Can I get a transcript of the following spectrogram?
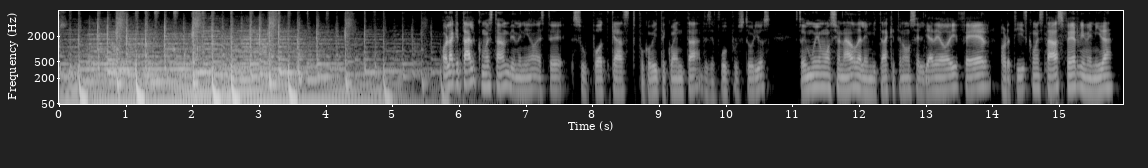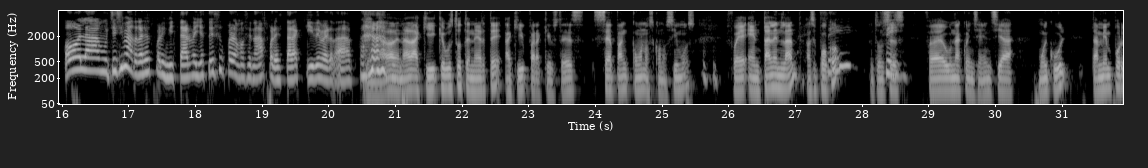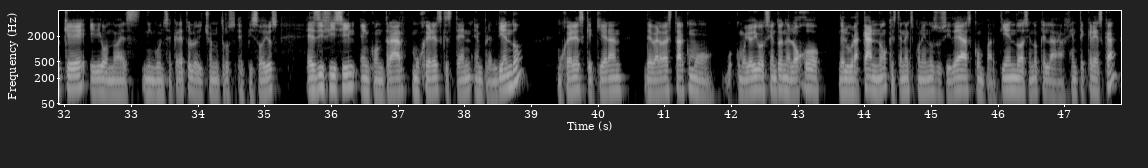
Hola, ¿qué tal? ¿Cómo están? Bienvenido a este su podcast Pocovi te cuenta desde Foolproof Studios. Estoy muy emocionado de la invitada que tenemos el día de hoy, Fer Ortiz. ¿Cómo estás, Fer? Bienvenida. Hola, muchísimas gracias por invitarme. Yo estoy súper emocionada por estar aquí, de verdad. De nada, de nada. Aquí, qué gusto tenerte aquí para que ustedes sepan cómo nos conocimos. Fue en Talentland hace poco. Sí, Entonces sí. fue una coincidencia muy cool. También porque, y digo, no es ningún secreto, lo he dicho en otros episodios, es difícil encontrar mujeres que estén emprendiendo, mujeres que quieran de verdad estar como, como yo digo, siento en el ojo del huracán, ¿no? Que estén exponiendo sus ideas, compartiendo, haciendo que la gente crezca.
